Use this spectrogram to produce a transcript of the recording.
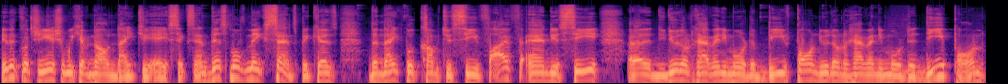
in the continuation we have now knight to a6 and this move makes sense because the knight will come to c5 and you see uh, you don't have any more the b pawn you don't have any more the d pawn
